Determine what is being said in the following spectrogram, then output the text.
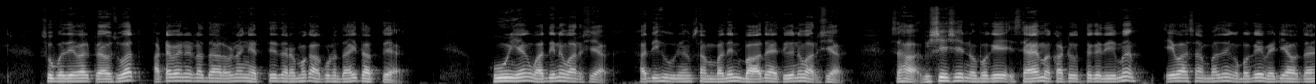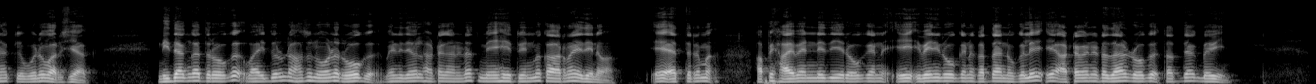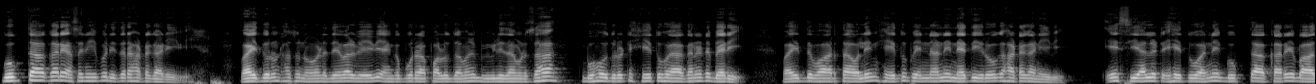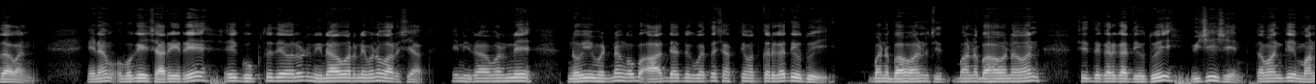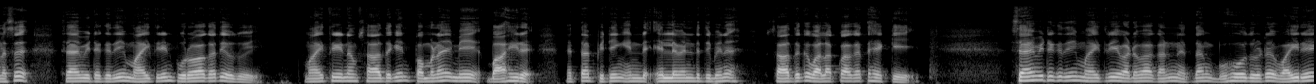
සුබ දේවල් පැවසුවත් අටවැන්නට අදාළ නම් ඇත්තේ තරමක අගුණදායි තත්ත්වයක්. හූනියන් වදින වර්ෂයක්. හදි හූනියම් සම්බන්ධයෙන් බාධා ඇතිවෙන වර්ෂයක්. සහ විශේෂයෙන් ඔබගේ සෑම කටයුත්තකදීම ඒවා සම්බන්ධයෙන් ඔබගේ වැඩි අවධානයක් යොමු වන වර්ෂයක්. නිදංගත රෝග වෛද්‍යවරුන්ට හසු නොවන රෝග වැනි දේවල් හටගන්නටත් මේ හේතුවෙන්ම කාරණා යෙදෙනවා. ඒ ඇත්තටම අපි හයවැන්නේදී රෝග ගැන ඒ එවැනි රෝග ගැන කතා නොකළේ ඒ අටවැන්නට දාන රෝග තත්ත්වයක් බැවින්. ගුප්තාකාරයේ අසනීප නිතර හට ගනීවි. වෛද්‍යවරුන් හසු නොවන දේවල් වේවි ඇඟ පුරා පළු දමන බිබිලි දමන සහ බොහෝ දුරට හේතු හොයාගන්නට බැරි. වෛද්‍ය වාර්තාවලින් හේතු පෙන්වන්නේ නැති රෝග හට ගනීවි. ඒ සියල්ලට හේතු වන්නේ ගුප්තාකාරයේ බාධාවන්. එනම් ඔබගේ ශරීරයේ ඒ ගුප්ත දේවල් වලට නිරාවරණය වන වර්ෂයක්. ඒ නිරාවරණය නොවීමට නම් ඔබ ආධ්‍යාත්මික පැත්ත ශක්තිමත් කරගත යුතුයි. බණ භාවන බණ භාවනාවන් සිද්ධ කරගත යුතුයි. විශේෂයෙන් Tamanගේ මනස සෑම විටකදී මෛත්‍රියෙන් පුරවා ගත යුතුයි. මෛත්‍රී නම් සාධකෙන් පමණයි මේ බාහිර නැත්තම් පිටින් එල්ල වෙන්න තිබෙන සාධක වළක්වා ගත හැකියි. සෑම විටකදී මෛත්‍රිය වඩවා ගන්න නැත්නම් බොහෝ දුරට වෛරය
